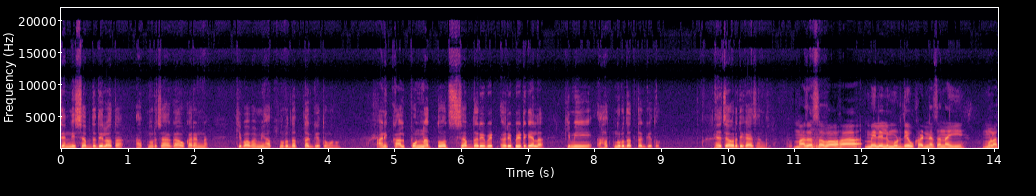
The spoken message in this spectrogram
त्यांनी शब्द दिला होता हातनूरच्या गावकऱ्यांना की बाबा मी हातनूर दत्तक घेतो म्हणून. आणि काल पुन्हा तोच शब्द रिपीट रिपीट केला की मी हातनूर दत्तक घेतो. ह्याच्यावरती काय सांगाल? माझा स्वभाव हा मेलेले मुर्दे उखाडण्याचा नाही मुळात.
